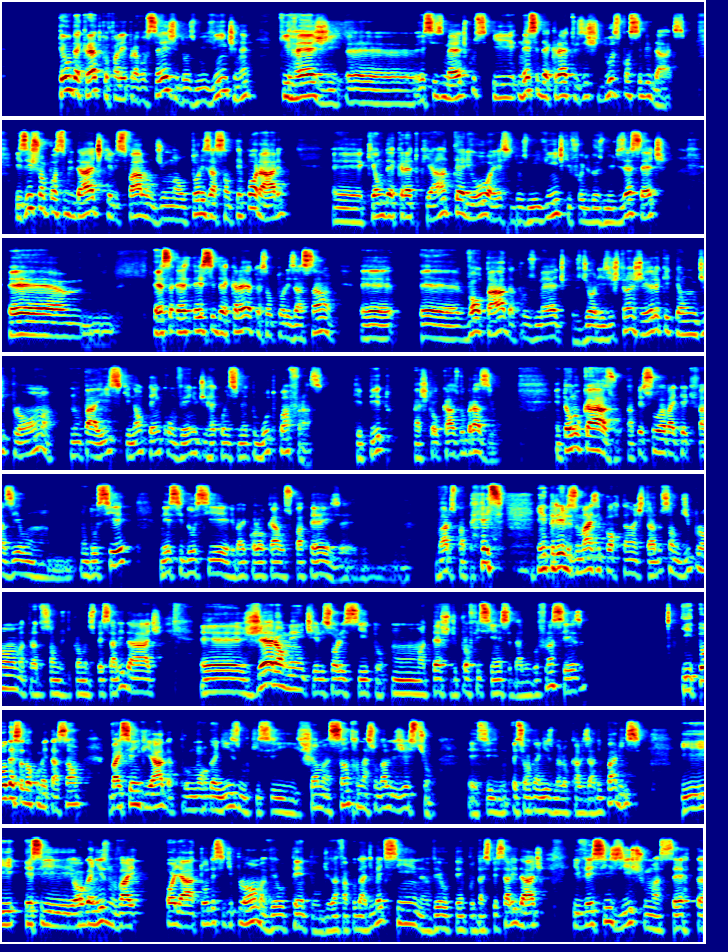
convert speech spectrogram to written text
tem um decreto que eu falei para vocês de 2020, né? que rege é, esses médicos, e nesse decreto existe duas possibilidades. Existe uma possibilidade que eles falam de uma autorização temporária, é, que é um decreto que é anterior a esse 2020, que foi de 2017. É, essa, é, esse decreto, essa autorização, é, é voltada para os médicos de origem estrangeira que têm um diploma num país que não tem convênio de reconhecimento mútuo com a França. Repito, acho que é o caso do Brasil. Então, no caso, a pessoa vai ter que fazer um, um dossiê. Nesse dossiê, ele vai colocar os papéis, é, vários papéis, entre eles o mais importante, tradução de diploma, tradução de diploma de especialidade. É, geralmente, eles solicitam uma teste de proficiência da língua francesa. E toda essa documentação vai ser enviada para um organismo que se chama Centre National de Gestion. Esse, esse organismo é localizado em Paris e esse organismo vai olhar todo esse diploma, ver o tempo da faculdade de medicina, ver o tempo da especialidade e ver se existe uma certa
